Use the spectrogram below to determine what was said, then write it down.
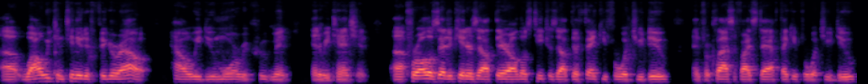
uh, while we continue to figure out how we do more recruitment and retention. Uh, for all those educators out there, all those teachers out there, thank you for what you do. And for classified staff, thank you for what you do.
